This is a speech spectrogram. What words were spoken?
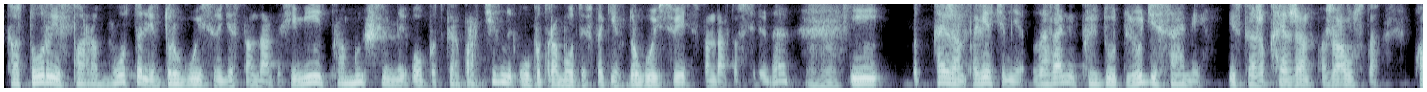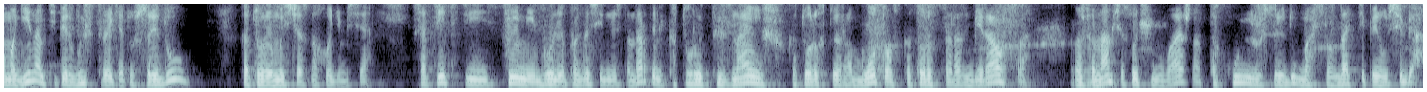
которые поработали в другой среде стандартов, имеют промышленный опыт, корпоративный опыт работы в таких в другой сфере стандартов. Да? Uh-huh. И вот, Хайжан, поверьте мне, за вами придут люди сами и скажут, Хайжан, пожалуйста, помоги нам теперь выстроить эту среду, в которой мы сейчас находимся, в соответствии с теми более прогрессивными стандартами, которые ты знаешь, в которых ты работал, в которых ты разбирался, потому что нам сейчас очень важно такую же среду воссоздать теперь у себя.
